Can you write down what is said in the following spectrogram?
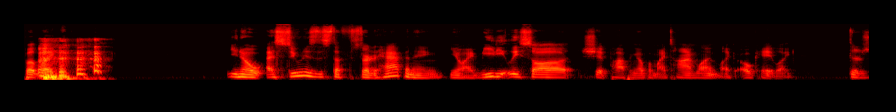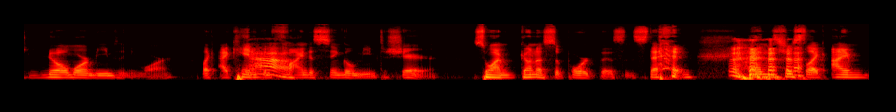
But like, you know, as soon as this stuff started happening, you know, I immediately saw shit popping up on my timeline. Like, okay, like, there's no more memes anymore. Like, I can't Yeah. even find a single meme to share. So I'm gonna support this instead. and it's just like I'm,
